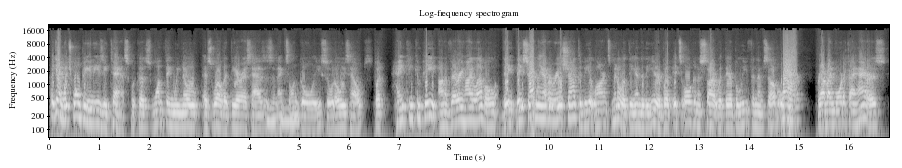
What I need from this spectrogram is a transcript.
again, which won't be an easy task because one thing we know as well that DRS has is an excellent goalie, so it always helps. But HANC can compete on a very high level. They, they certainly have a real shot to be at Lawrence Middle at the end of the year, but it's all going to start with their belief in themselves or Rabbi Mordecai Harris,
